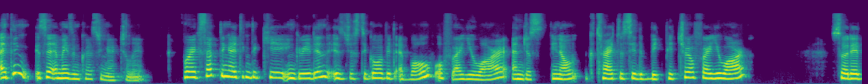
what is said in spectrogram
I think it's an amazing question actually for accepting i think the key ingredient is just to go a bit above of where you are and just you know try to see the big picture of where you are. So that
